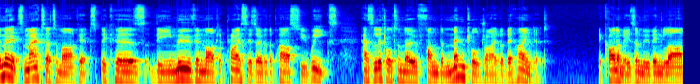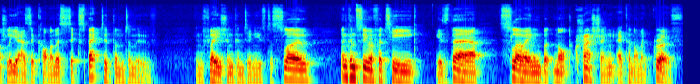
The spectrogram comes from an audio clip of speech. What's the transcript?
The minutes matter to markets because the move in market prices over the past few weeks has little to no fundamental driver behind it. Economies are moving largely as economists expected them to move. Inflation continues to slow, and consumer fatigue is there, slowing but not crashing economic growth.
